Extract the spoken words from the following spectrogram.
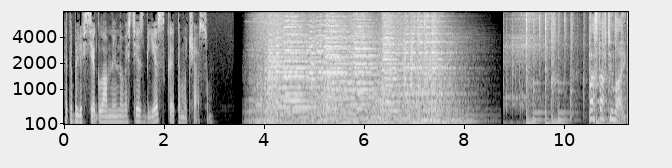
Это были все главные новости СБС к этому часу. Поставьте лайк,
